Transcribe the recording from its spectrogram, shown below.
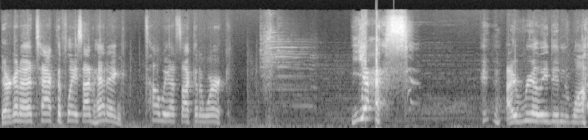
They're gonna attack the place I'm heading! Tell me that's not gonna work. Yes! I really didn't want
